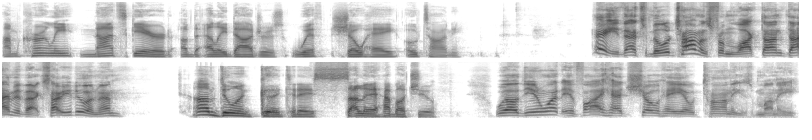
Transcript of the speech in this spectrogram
I'm currently not scared of the LA Dodgers with Shohei Ohtani. Hey, that's Millard Thomas from Locked On Diamondbacks. How are you doing, man? I'm doing good today, Saleh. How about you? Well, do you know what? If I had Shohei Ohtani's money,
